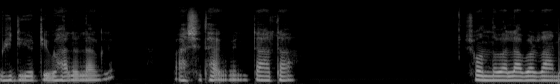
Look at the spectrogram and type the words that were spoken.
ভিডিওটি ভালো লাগলে পাশে থাকবেন। টাটা। সন্ধ্যাবেলা আবার রান্না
